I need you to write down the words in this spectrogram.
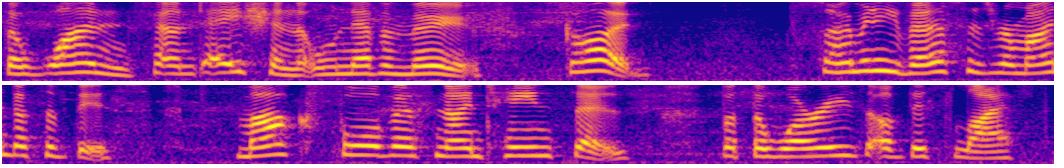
the one foundation that will never move God. So many verses remind us of this. Mark 4, verse 19 says, But the worries of this life,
